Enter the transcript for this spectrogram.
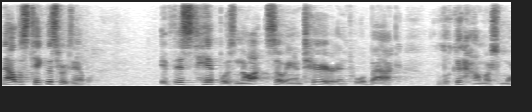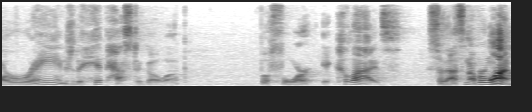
Now let's take this for example. If this hip was not so anterior and pulled back, look at how much more range the hip has to go up before it collides. So that's number one.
